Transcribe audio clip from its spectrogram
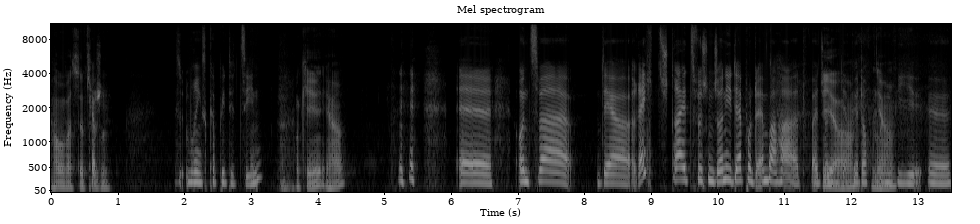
hau was dazwischen. Das ist übrigens Kapitel 10. Okay, ja. äh, und zwar der Rechtsstreit zwischen Johnny Depp und Amber Hart, weil Johnny ja, Depp ja doch ja. irgendwie äh,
